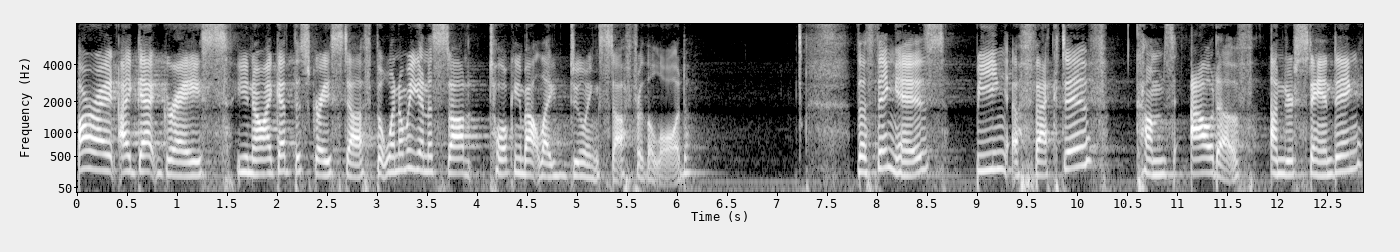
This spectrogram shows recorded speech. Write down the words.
all right, I get grace, you know, I get this grace stuff, but when are we going to start talking about like doing stuff for the Lord? The thing is, being effective comes out of understanding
